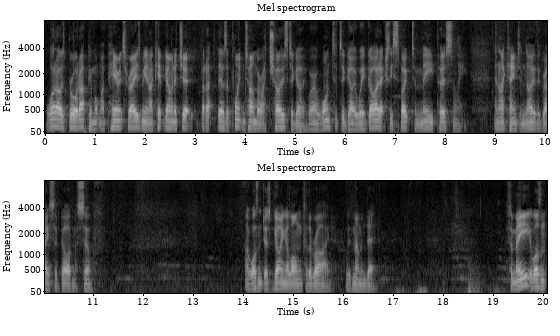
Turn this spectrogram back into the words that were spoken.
what I was brought up in, what my parents raised me, and I kept going to church. But I, there was a point in time where I chose to go, where I wanted to go, where God actually spoke to me personally and I came to know the grace of God myself. I wasn't just going along for the ride with mum and dad. For me, it wasn't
